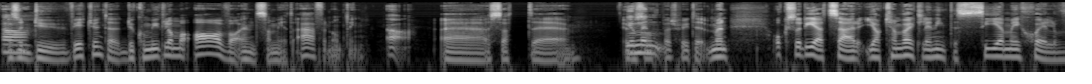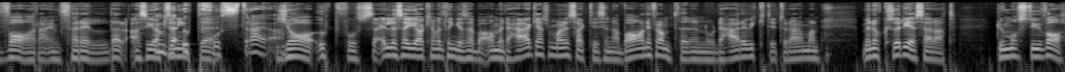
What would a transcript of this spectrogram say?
Alltså Ja. du vet ju inte, du kommer ju glömma av vad ensamhet är för någonting Ja. Eh, så att, eh, ur Jo, ett men- sånt perspektiv. Men också det att så här, jag kan verkligen inte se mig själv vara en förälder. Alltså jag Men kan inte, Uppfostra ja. ja uppfostra, eller så här, jag kan väl tänka så här ja men det här kanske man hade sagt till sina barn i framtiden och det här är viktigt och det här är man, men också det så att du måste ju vara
